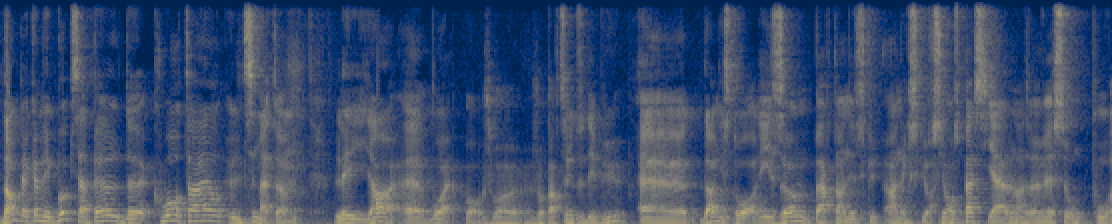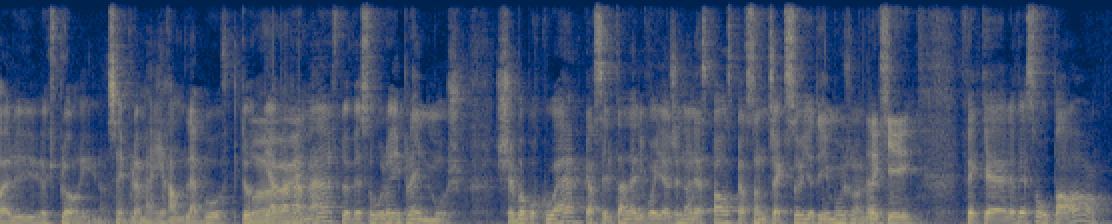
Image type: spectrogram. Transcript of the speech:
Donc, le comic book s'appelle The Quotile Ultimatum. Les hier, euh, ouais, bon, je vais, je vais partir du début. Euh, dans l'histoire, les hommes partent en, en excursion spatiale dans un vaisseau pour aller explorer, là, simplement. Ils rentrent de la bouffe, puis tout. Ouais. apparemment, ce vaisseau-là est plein de mouches. Je sais pas pourquoi, quand c'est le temps d'aller voyager dans l'espace, personne check ça, il y a des mouches dans le vaisseau. Ok. Fait que euh, le vaisseau part,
